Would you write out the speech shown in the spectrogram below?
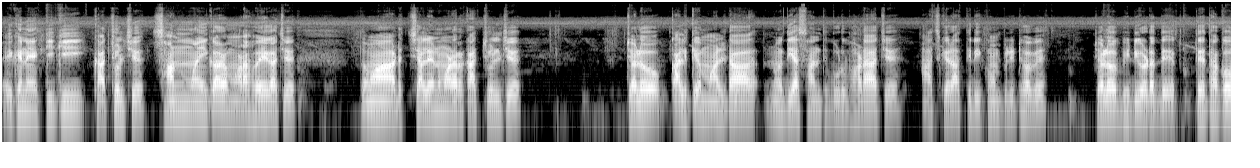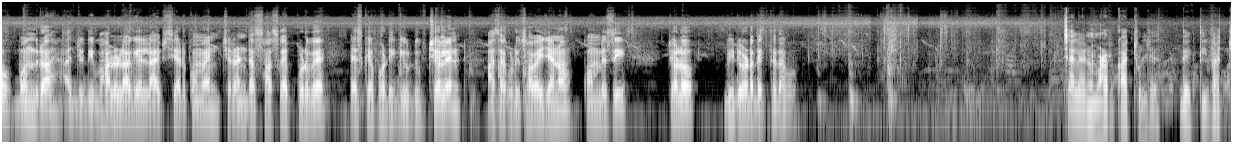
এখানে কি কি কাজ চলছে। সানমাইকার মারা হয়ে গেছে। তোমার চ্যালেন মারার কাজ চলছে। চলো, কালকে মালটা নদিয়া শান্তিপুর ভাড়া আছে। আজকে রাত্রি কমপ্লিট হবে। চলো ভিডিওটা দেখতে থাকো বন্ধুরা। আর যদি ভালো লাগে লাইভ শেয়ার কমেন্ট চ্যানেলটা সাবস্ক্রাইব করবে এসকে ফটিক ইউটিউব চ্যানেল আশা করি সবাই জানো, কম বেশি। চলো, ভিডিওটা দেখতে থাকো। চ্যালেঞ্জ মারার কাজ চলছে, দেখতেই পাচ্ছ।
